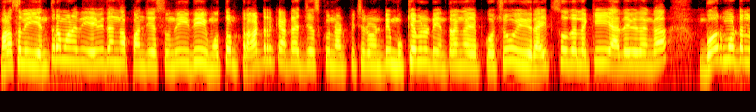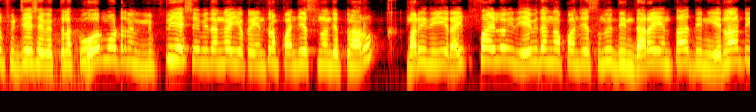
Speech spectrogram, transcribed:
మరి అసలు ఈ యంత్రం అనేది ఏ విధంగా పనిచేస్తుంది? ఇది మొత్తం ట్రాక్టర్కి అటాచ్ చేసుకుని నడిపించినటువంటి ముఖ్యమైన యంత్రంగా చెప్పుకోవచ్చు. ఇది రైతు సోదరులకి అదే విధంగా బోర్ మోటార్లు ఫిట్ చేసే వ్యక్తులకు బోర్ మోటార్ని లిఫ్ట్ చేసే విధంగా ఈ యొక్క యంత్రం పనిచేస్తుందని చెప్తున్నారు. మరి ఇది రైతు స్థాయిలో ఇది ఏ విధంగా పనిచేస్తుంది? దీని ధర ఎంత? దీన్ని ఎలాంటి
